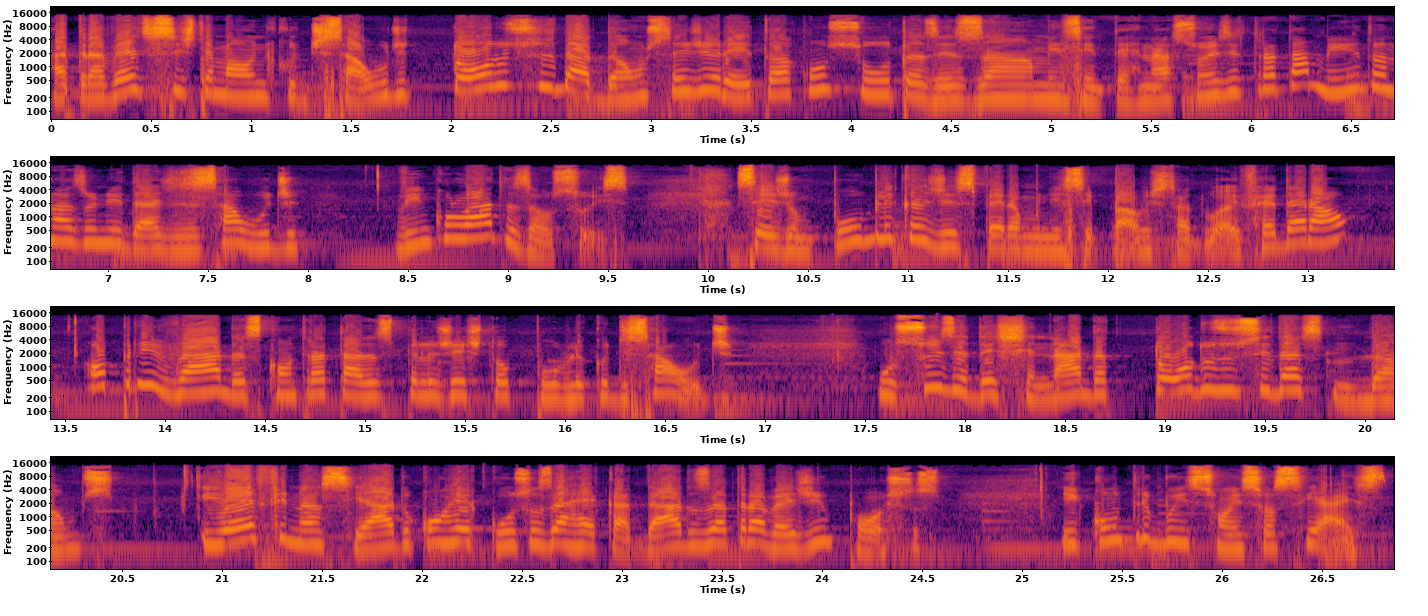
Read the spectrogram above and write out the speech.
Através do Sistema Único de Saúde, todos os cidadãos têm direito a consultas, exames, internações e tratamento nas unidades de saúde vinculadas ao SUS, sejam públicas de esfera municipal, estadual e federal ou privadas contratadas pelo gestor público de saúde. O SUS é destinado a todos os cidadãos e é financiado com recursos arrecadados através de impostos e contribuições sociais,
